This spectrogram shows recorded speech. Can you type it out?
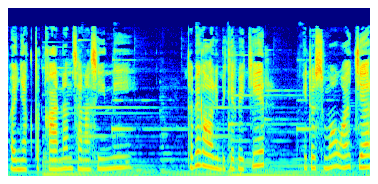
Banyak tekanan sana sini. Tapi kalau dipikir-pikir itu semua wajar.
